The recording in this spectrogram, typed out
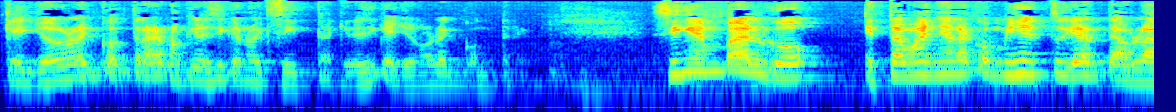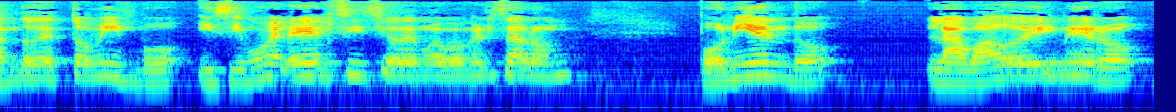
Que, yo no la encontrara no quiere decir que no exista, quiere decir que yo no la encontré. Sin embargo, esta mañana con mis estudiantes hablando de esto mismo, hicimos el ejercicio de nuevo en el salón poniendo lavado de dinero,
